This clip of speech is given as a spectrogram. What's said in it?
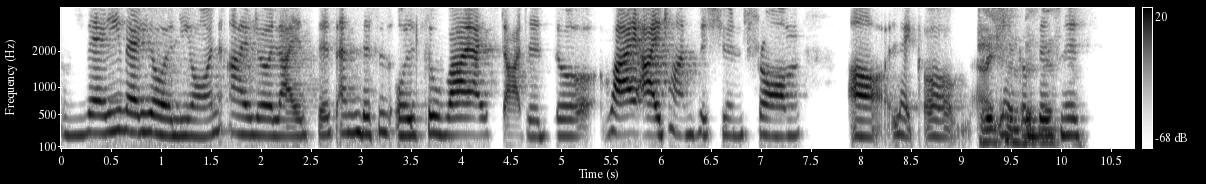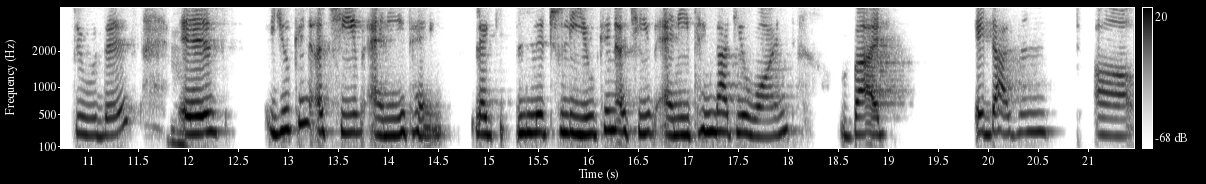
very very early on i realized this and this is also why i started the why i transitioned from uh, like a like a business. business to this mm. is you can achieve anything like literally you can achieve anything that you want but it doesn't uh,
